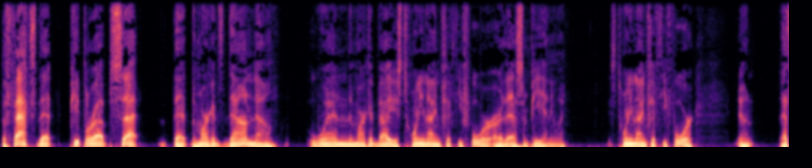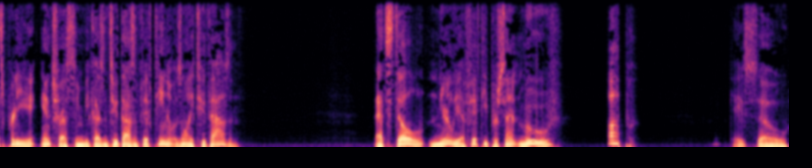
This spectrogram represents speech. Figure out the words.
The fact that people are upset that the market's down now when the market value is 2954 or the S&P anyway it's 2954. You know, that's pretty interesting because in 2015 it was only 2000. That's still nearly a 50% move up. Okay, so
